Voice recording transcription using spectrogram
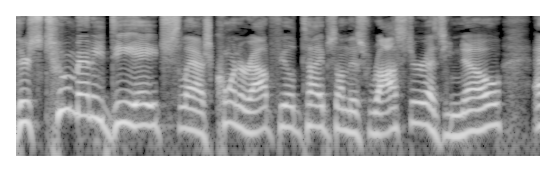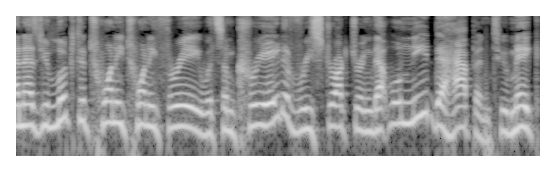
There's too many DH slash corner outfield types on this roster, as you know. And as you look to 2023 with some creative restructuring that will need to happen to make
